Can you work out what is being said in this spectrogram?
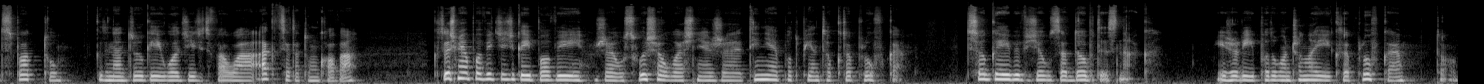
Spotu, gdy na drugiej łodzi trwała akcja ratunkowa, ktoś miał powiedzieć Gabe'owi, że usłyszał właśnie, że Tinie podpięto kroplówkę. Co Gabe wziął za dobry znak. Jeżeli podłączono jej kroplówkę, to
